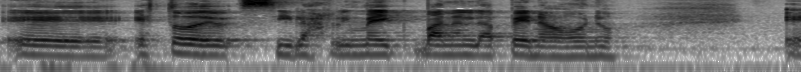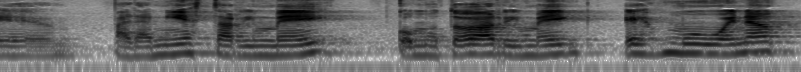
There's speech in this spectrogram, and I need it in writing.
eh, esto de si las remakes valen la pena o no. Eh, para mí esta remake, como toda remake, es muy buena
